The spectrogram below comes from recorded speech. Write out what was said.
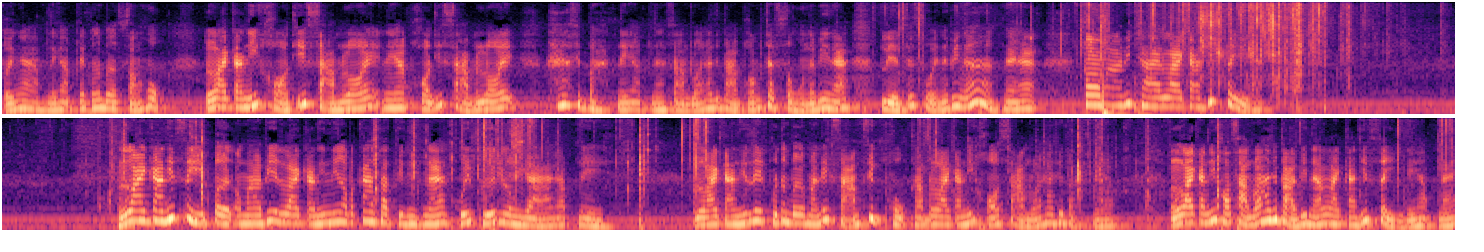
สวยงามนะครับเลขคุณเบอร์สองหกรายการนี้ขอที่สามร้อยนะครับ ขอที่สามร้อยห้าสิบาทนะครับนะสามร้อยห้าสิบาท พร้อมจัดส่งนะพี่นะเหรียญสวยนะพี่เนอะนะฮะต่อมาพี่ชายรายการที่สี่รายการที่สี่เปิดออกมาพี่รายการนี้เนื้อปากกาซาตินนะ คุยพื้นลงยาครับนี่ รายการนี้เลขคุณเบอร์มาเลขสามสิบหกครับ รายการนี้ขอสามร้อยห้าสิบาทนะครับ รายการนี้ขอสามร้อยห้าสิบาทพี่นะรายการที่สี่นะครับนะ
